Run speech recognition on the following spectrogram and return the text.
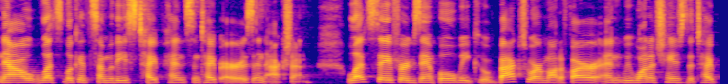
now let's look at some of these type hints and type errors in action. Let's say, for example, we go back to our modifier and we want to change the type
